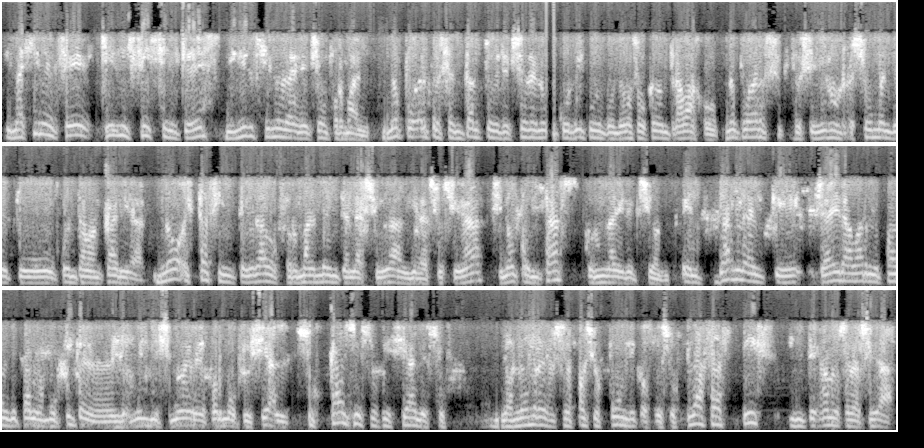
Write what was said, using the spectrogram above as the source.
Imagínense qué difícil que es vivir sin una dirección formal. No poder presentar tu dirección en un currículum cuando vas a buscar un trabajo. No poder recibir un resumen de tu cuenta bancaria. No estás integrado formalmente a la ciudad y a la sociedad si no contás con una dirección. El darle al que ya era Barrio Padre Carlos Mujica en el 2019 de forma oficial sus calles oficiales, sus los nombres de sus espacios públicos, de sus plazas, es integrándose a la ciudad.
